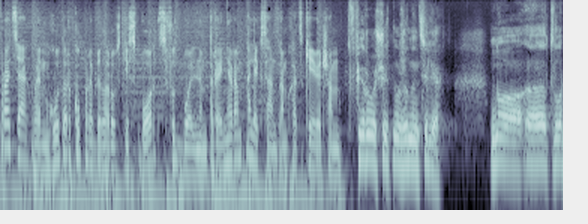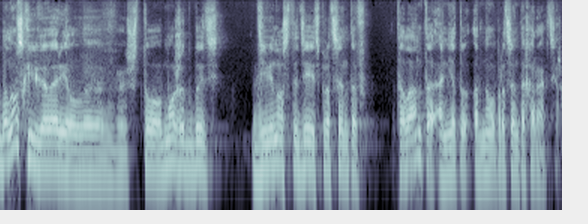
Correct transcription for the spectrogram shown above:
Працягваем гутарку пра беларускі спорт з футбольным трэнерам Александром Хацкевічам. В первую очередь нужен интеллект. Но э, Лобановский говорил, э, что может быть 99% таланта, а нету 1% характера.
